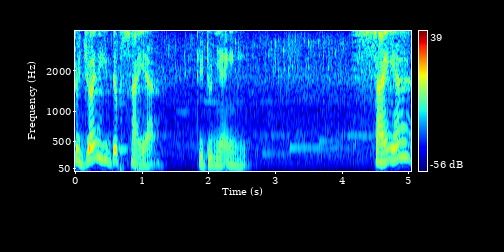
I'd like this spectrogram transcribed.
tujuan hidup saya di dunia ini, saya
